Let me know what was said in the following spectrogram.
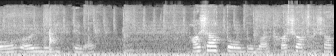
Oh öldü gittiler. Haşat doldular. Haşat haşat.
